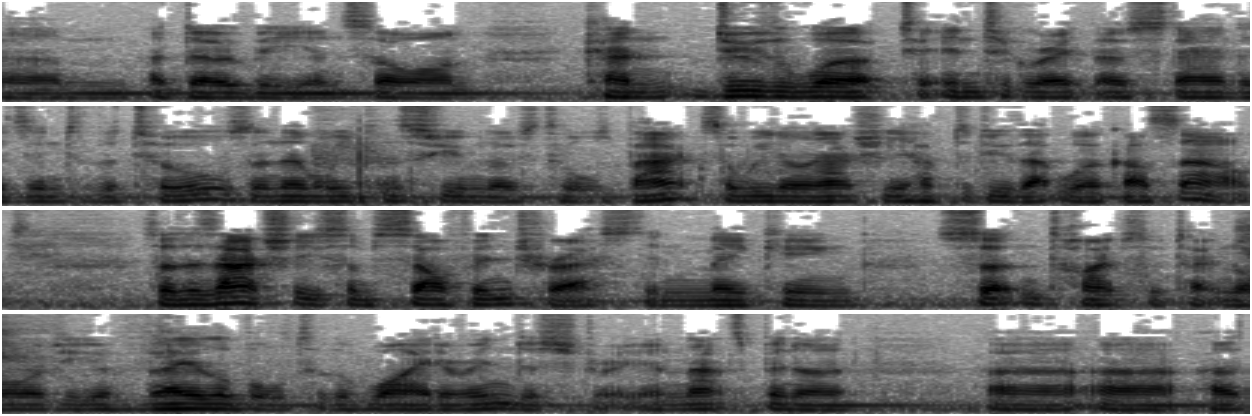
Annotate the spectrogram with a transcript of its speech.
um, Adobe, and so on, can do the work to integrate those standards into the tools, and then we consume those tools back, so we don't actually have to do that work ourselves. So there's actually some self-interest in making certain types of technology available to the wider industry, and that's been a, a, a,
